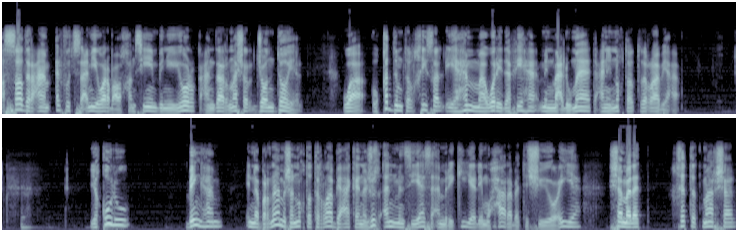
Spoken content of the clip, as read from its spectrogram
الصادر عام 1954 بنيويورك عن دار نشر جون دويل. وأقدم تلخيصا لأهم ما ورد فيها من معلومات عن النقطة الرابعة. يقول بينغهام إن برنامج النقطة الرابعة كان جزءا من سياسة أمريكية لمحاربة الشيوعية شملت خطة مارشال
